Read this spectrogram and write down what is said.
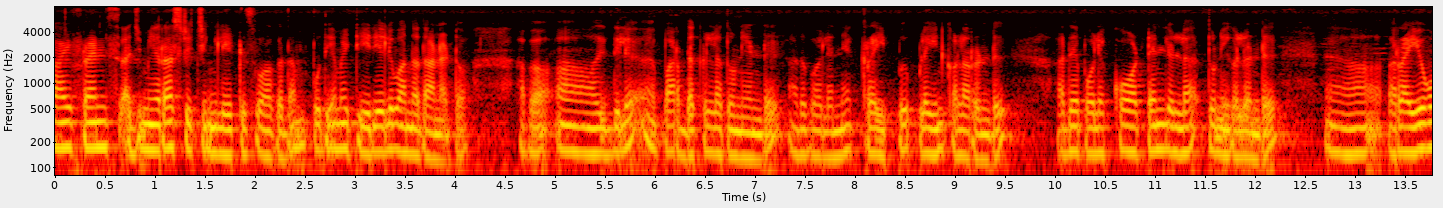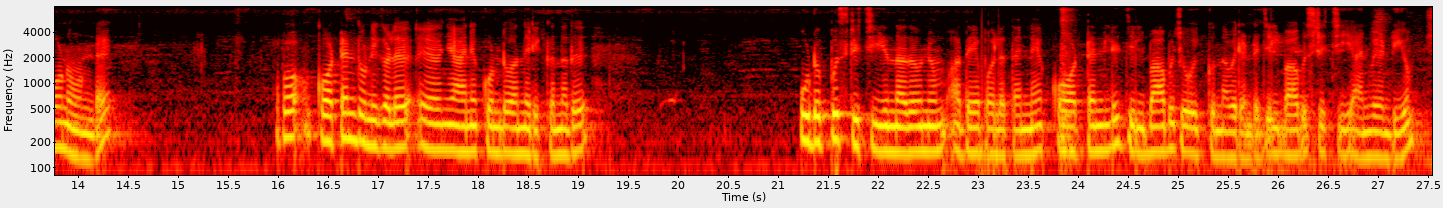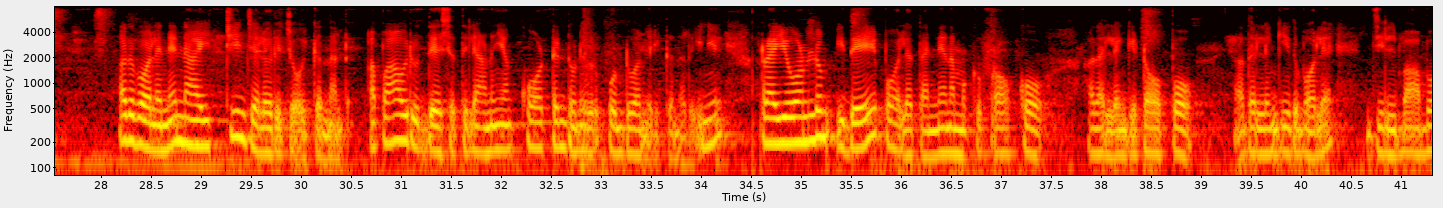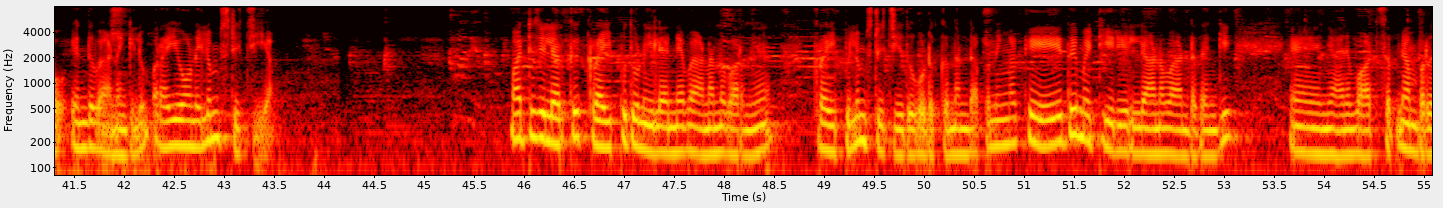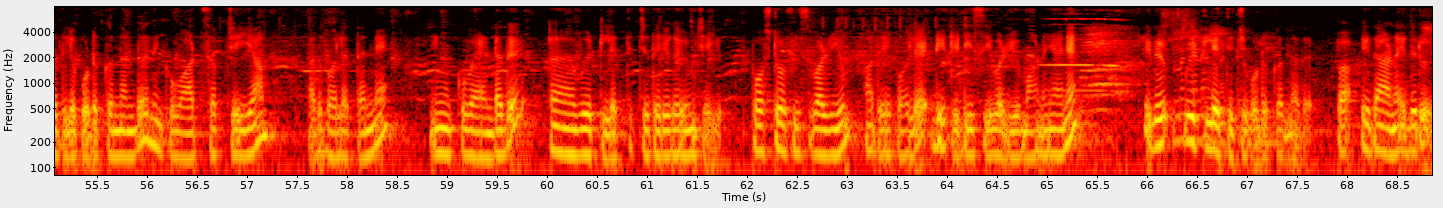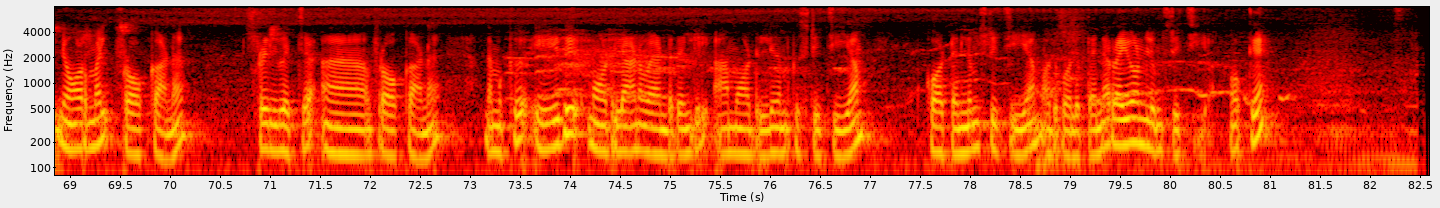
Hi friends Ajmera സ്റ്റിച്ചിങ്ങിലേക്ക് സ്വാഗതം. പുതിയ material വന്നതാണ് കേട്ടോ അപ്പോൾ ഇതിൽ പർദ്ദക്കുള്ള തുണിയുണ്ട്. അതുപോലെ തന്നെ ക്രൈപ്പ് പ്ലെയിൻ കളറുണ്ട് അതേപോലെ കോട്ടനിലുള്ള തുണികളുണ്ട്. റയോണും ഉണ്ട്. അപ്പോൾ കോട്ടൺ തുണികൾ ഞാൻ കൊണ്ടുവന്നിരിക്കുന്നത് ഉടുപ്പ് സ്റ്റിച്ച് ചെയ്യുന്നതിനും അതേപോലെ തന്നെ കോട്ടണിൽ ജിൽബാബ് ചോദിക്കുന്നവരുണ്ട്. ജിൽബാബ് സ്റ്റിച്ച് ചെയ്യാൻ വേണ്ടിയും അതുപോലെ തന്നെ നൈറ്റിയും ചിലർ ചോദിക്കുന്നുണ്ട്. അപ്പോൾ ആ ഒരു ഉദ്ദേശത്തിലാണ് ഞാൻ കോട്ടൺ തുണികൾ കൊണ്ടുവന്നിരിക്കുന്നത്. ഇനി റയോണിലും ഇതേപോലെ തന്നെ നമുക്ക് ഫ്രോക്കോ അതല്ലെങ്കിൽ ടോപ്പോ അതല്ലെങ്കിൽ ഇതുപോലെ ജിൽബാബോ എന്ത് വേണമെങ്കിലും റയോണിലും സ്റ്റിച്ച് ചെയ്യാം. മറ്റു ചിലർക്ക് ക്രൈപ്പ് തുണിയിൽ തന്നെ വേണമെന്ന് പറഞ്ഞ് ക്രൈപ്പിലും സ്റ്റിച്ച് ചെയ്ത് കൊടുക്കുന്നുണ്ട്. അപ്പോൾ നിങ്ങൾക്ക് ഏത് മെറ്റീരിയലിലാണ് വേണ്ടതെങ്കിൽ ഞാൻ വാട്സപ്പ് നമ്പർ ഇതിൽ കൊടുക്കുന്നുണ്ട്. നിങ്ങൾക്ക് വാട്സപ്പ് ചെയ്യാം. അതുപോലെ തന്നെ നിങ്ങൾക്ക് വേണ്ടത് വീട്ടിലെത്തിച്ചു തരികയും ചെയ്യും. പോസ്റ്റ് ഓഫീസ് വഴിയും അതേപോലെ ഡി ടി ഡി സി വഴിയുമാണ് ഞാൻ ഇത് വീട്ടിലെത്തിച്ചു കൊടുക്കുന്നത്. അപ്പോൾ ഇതാണ് ഇതൊരു നോർമൽ ഫ്രോക്കാണ്. ഫ്രിൽ വെച്ച ഫ്രോക്കാണ്. നമുക്ക് ഏത് മോഡലാണ് വേണ്ടതെങ്കിൽ ആ മോഡലിൽ നമുക്ക് സ്റ്റിച്ച് ചെയ്യാം. കോട്ടണിലും സ്റ്റിച്ച് ചെയ്യാം. അതുപോലെ തന്നെ റയോണിലും സ്റ്റിച്ച് ചെയ്യാം. ഓക്കെ?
